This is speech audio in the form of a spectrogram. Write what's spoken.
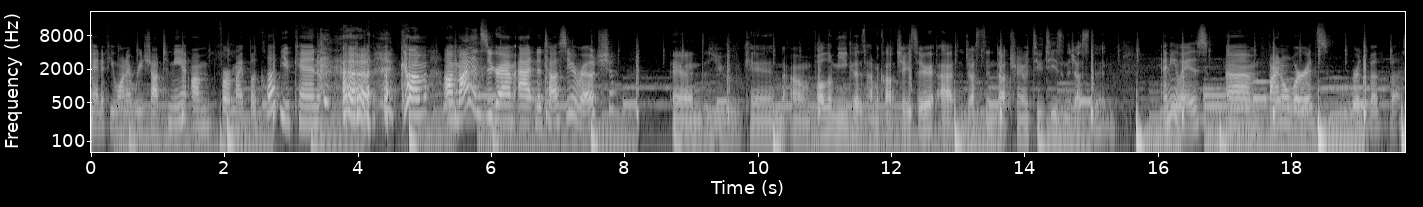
And if you want to reach out to me um, for my book club, you can come on my Instagram at Natasha Roach. And you can um, follow me because I'm a cloud chaser at justin.tran with two T's in the Justin. Anyways, um, final words for the both of us.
